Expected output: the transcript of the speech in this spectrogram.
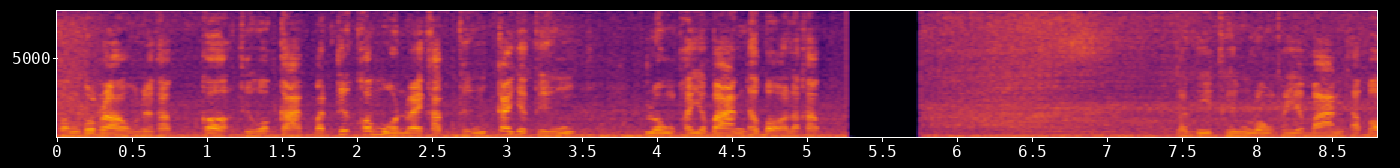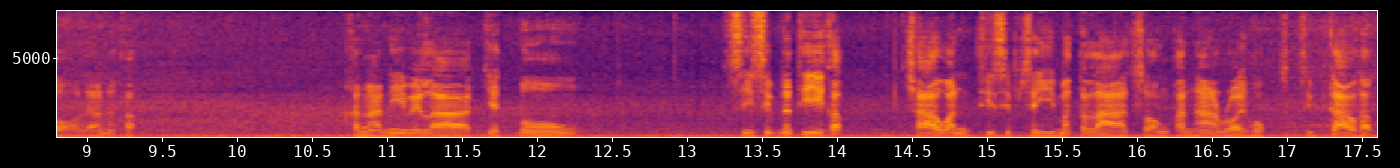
ของพวกเรานะครับ ก็ถือโอกาสบันทึกข้อมูลไว้ครับ ถึงใกล้จะถึงโรงพยาบาลทบ่อแล้วครับ ตอนนี้ถึงโรงพยาบาลทบ่อแล้วนะครับ ขณะนี้เวลา7โมง40 นาทีครับ เช้าวันที่ 14 มกราคม 2569 ครับ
